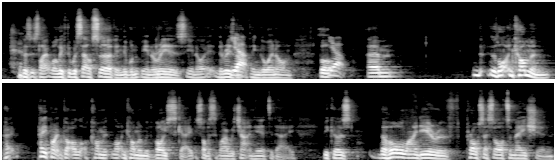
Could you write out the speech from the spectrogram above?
because it's like well if they were self-serving they wouldn't be in arrears you know there is yeah. that thing going on but yeah. um, there's a lot in common PayPoint got a lot, of lot in common with VoiceScape. It's obviously why we're chatting here today, because the whole idea of process automation,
